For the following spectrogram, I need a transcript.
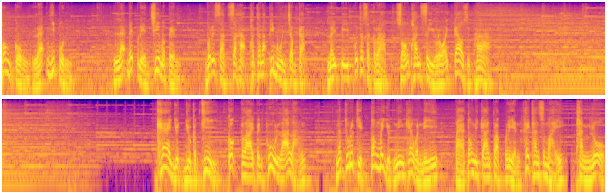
ฮ่องกงและญี่ปุ่น และได้เปลี่ยนชื่อมาเป็น บริษัทสหพัฒนพิบูลจำกัด ในปีพุทธศักราช 2495 แค่หยุดอยู่กับที่ก็กลายเป็นผู้ล้าหลัง นักธุรกิจต้องไม่หยุดนิ่งแค่วันนี้ แต่ต้องมีการปรับเปลี่ยนให้ทันสมัย ทันโลก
